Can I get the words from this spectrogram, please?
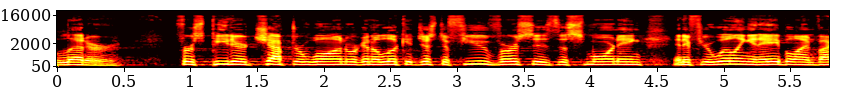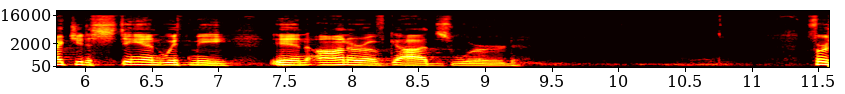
letter. 1 Peter chapter 1, we're going to look at just a few verses this morning. And if you're willing and able, I invite you to stand with me in honor of God's word. 1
